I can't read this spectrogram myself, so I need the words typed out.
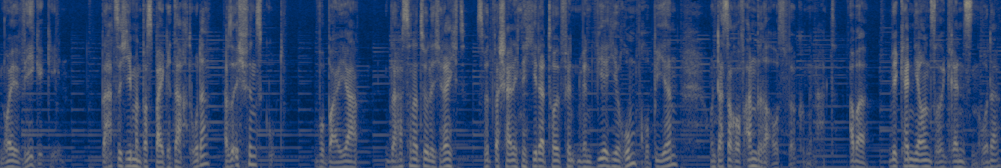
neue Wege gehen. Da hat sich jemand was bei gedacht, oder? Also ich find's gut. Wobei ja, da hast du natürlich recht. Es wird wahrscheinlich nicht jeder toll finden, wenn wir hier rumprobieren und das auch auf andere Auswirkungen hat. Aber wir kennen ja unsere Grenzen, oder?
